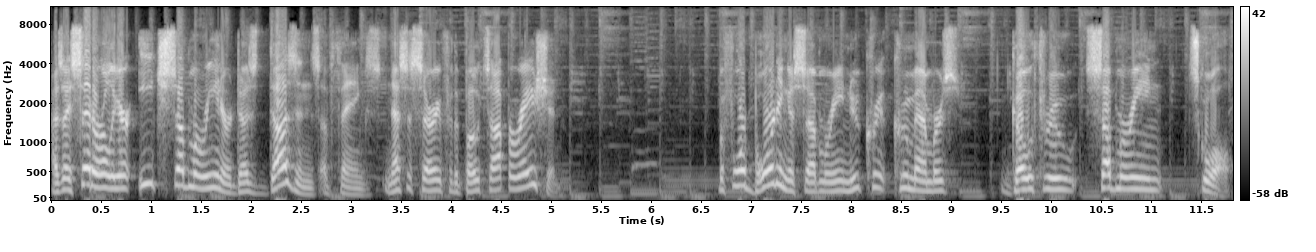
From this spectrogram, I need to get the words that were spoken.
As I said earlier, each submariner does dozens of things necessary for the boat's operation. Before boarding a submarine, new crew members go through submarine school.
